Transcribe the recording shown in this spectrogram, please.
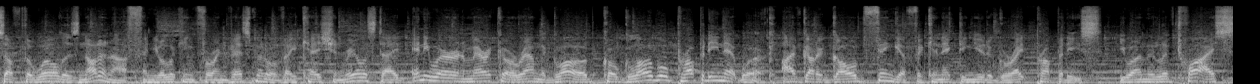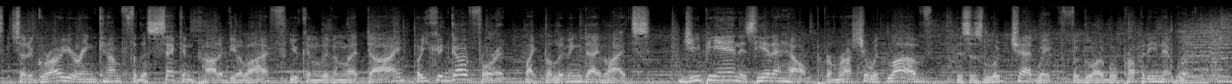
So if the world is not enough and you're looking for investment or vacation real estate anywhere in America or around the globe, call Global Property Network. I've got a gold finger for connecting you to great properties. You only live twice, so to grow your income for the second part of your life, you can live and let die, or you can go for it, like the living daylights. GPN is here to help. From Russia with Love, this is Luke Chadwick for Global Property Network.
